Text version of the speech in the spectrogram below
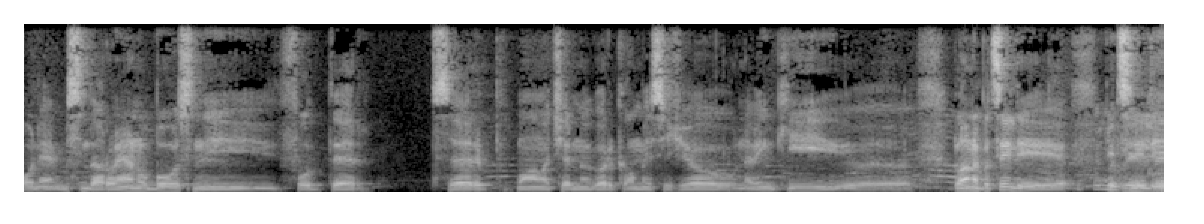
on je, mislim, da rojen v Bosni, foter. Srb, mama Črnogorka, vmes je živel, ne vem ki, uh, glavno po celi, po celi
